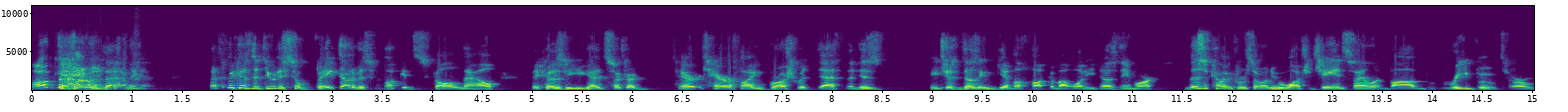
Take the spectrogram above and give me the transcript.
Okay. that's because that's because the dude is so baked out of his fucking skull now because he had such a ter- terrifying brush with death that his he just doesn't give a fuck about what he does anymore. This is coming from someone who watched Jay and Silent Bob reboot or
